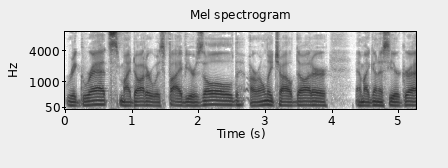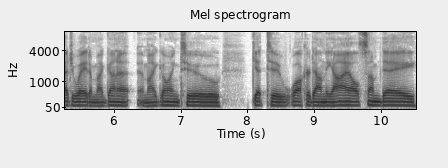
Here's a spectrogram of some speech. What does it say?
regrets. My daughter was five years old, our only child daughter. Am I going to see her graduate? Am I gonna? Am I going to? Get to walk her down the aisle someday.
